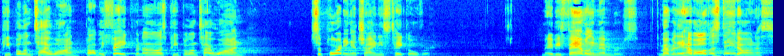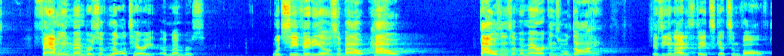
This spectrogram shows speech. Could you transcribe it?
people in Taiwan, probably fake, but nonetheless people in Taiwan supporting a Chinese takeover. Maybe family members. Remember, they have all this data on us. Family members of military uh, members would see videos about how thousands of Americans will die if the United States gets involved.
